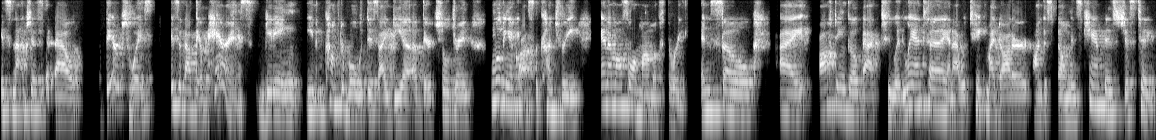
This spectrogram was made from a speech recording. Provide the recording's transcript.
it's not just about their choice, it's about their parents getting you know comfortable with this idea of their children moving across the country and i'm also a mom of three and so I often go back to Atlanta and I would take my daughter onto Spelman's campus just to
